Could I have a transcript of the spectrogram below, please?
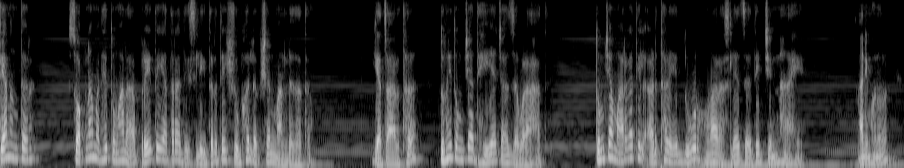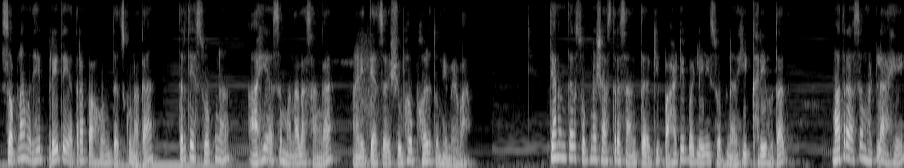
त्यानंतर स्वप्नामध्ये तुम्हाला प्रेतयात्रा दिसली तर ते शुभ लक्षण मानलं जातं. याचा अर्थ तुम्ही तुमच्या ध्येयाच्या जवळ आहात. तुमच्या मार्गातील अडथळे दूर होणार असल्याचं ते चिन्ह आहे. आणि म्हणून स्वप्नामध्ये प्रेतयात्रा पाहून दचकू नका तर ते स्वप्न आहे असं मनाला सांगा आणि त्याचं शुभ फळ तुम्ही मिळवा. त्यानंतर स्वप्नशास्त्र सांगतं की पहाटे पडलेली स्वप्न ही खरी होतात. मात्र असं म्हटलं आहे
